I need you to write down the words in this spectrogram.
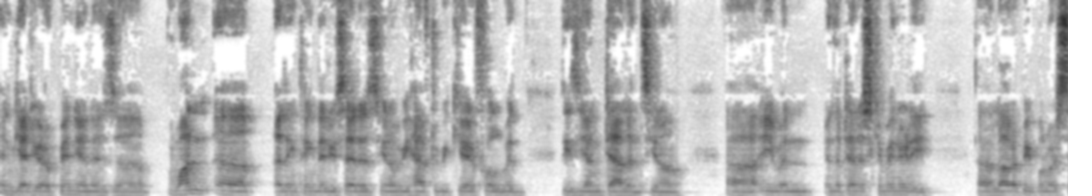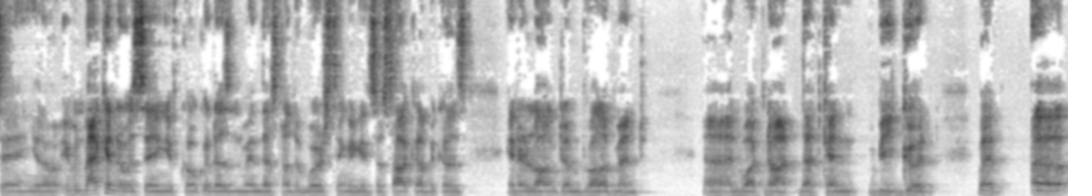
and get your opinion. Is uh, one, uh, I think, thing that you said is you know we have to be careful with these young talents. You know, uh, even in the tennis community, a lot of people were saying, you know, even McEnroe was saying if Coco doesn't win, that's not the worst thing against Osaka because in her long-term development uh, and whatnot, that can be good. But uh,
